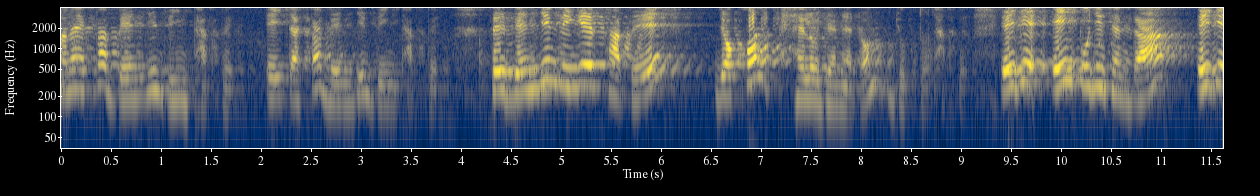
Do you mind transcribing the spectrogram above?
মানে একটা বেঞ্জিন রিং থাকবে। এইটা একটা বেঞ্জিন রিং থাকবে। সেই বেঞ্জিন রিং এর সাথে যখন হ্যালোজেন অ্যাটম যুক্ত থাকবে। এই যে, এই পজিশনটা এই যে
